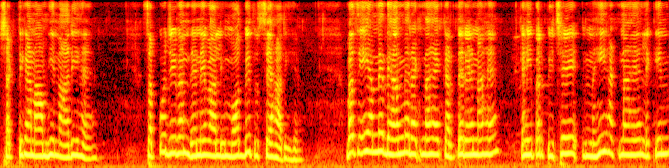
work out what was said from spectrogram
शक्ति का नाम ही नारी है। सबको जीवन देने वाली मौत भी तुझसे हारी है। बस ये हमने ध्यान में रखना है करते रहना है। कहीं पर पीछे नहीं हटना है लेकिन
